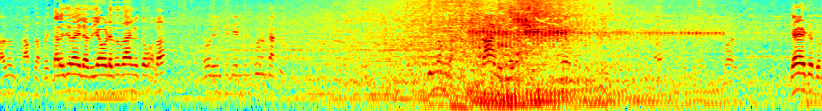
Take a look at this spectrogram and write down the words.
अजून साफसफाई करायची राहिली आता. एवढ्यातच आम्ही तुम्हाला एवढं एंटरटेनमेंट करून टाकलं चिंगम का? का घेतलं का बरं. हा? घ्या याच्यातून.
